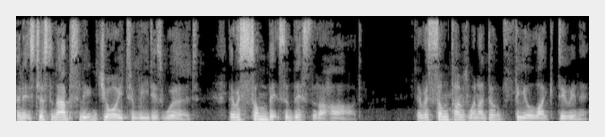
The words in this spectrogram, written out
and it's just an absolute joy to read His Word. There are some bits of this that are hard. There are some times when I don't feel like doing it.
